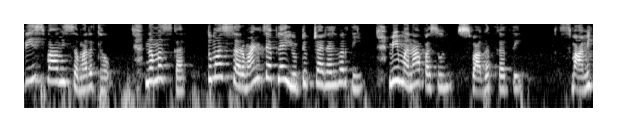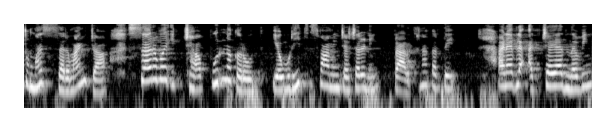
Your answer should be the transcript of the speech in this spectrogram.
श्री स्वामी समर्थ. नमस्कार. तुम्हा सर्वांचे आपल्या यूट्यूब चॅनलवरती मी मनापासून स्वागत करते. स्वामी तुम्हा सर्वांच्या सर्व इच्छा पूर्ण करोत एवढीच स्वामींच्या चरणी प्रार्थना करते. आणि आपल्या आजच्या या नवीन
